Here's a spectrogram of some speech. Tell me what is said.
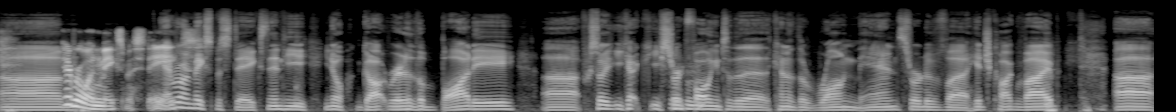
Um, Everyone makes mistakes. Everyone makes mistakes. Then he, you know, got rid of the body. Uh, so you got, you start Mhm. falling into the kind of the wrong man sort of uh, Hitchcock vibe. Uh,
